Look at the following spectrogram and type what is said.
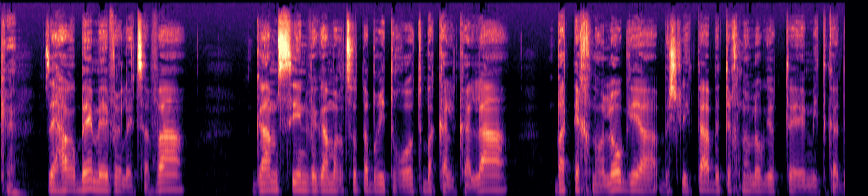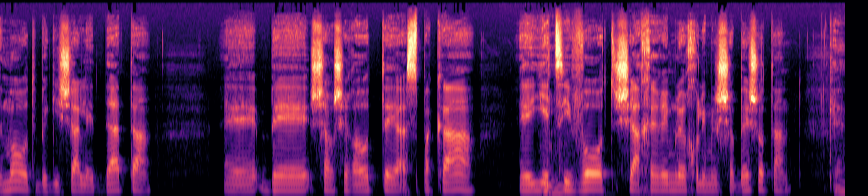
כן. זה הרבה מעבר לצבא, גם סין וגם ארצות הברית רואות בכלכלה, בטכנולוגיה, בשליטה בטכנולוגיות אה, מתקדמות, בגישה לדאטה, בשרשראות אספקה. אה, יציבות, שאחרים לא יכולים לשבש אותן. כן.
